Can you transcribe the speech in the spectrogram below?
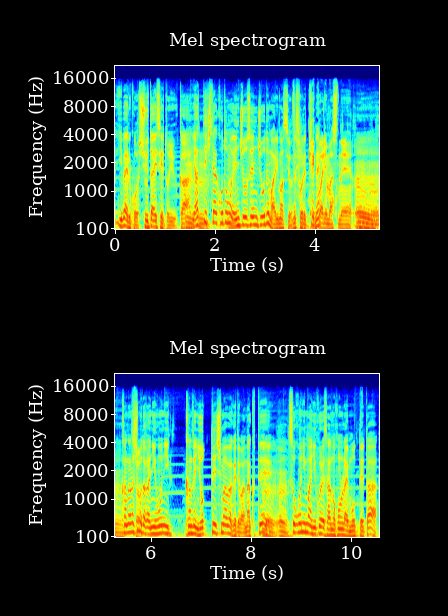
いわゆるこう集大成というか、やってきたことの延長線上でもありますよねそれってね。結構ありますね。うん。必ずしもだから日本に完全に寄ってしまうわけではなくて、うんうん。そこにまあニコライさんの本来持ってた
